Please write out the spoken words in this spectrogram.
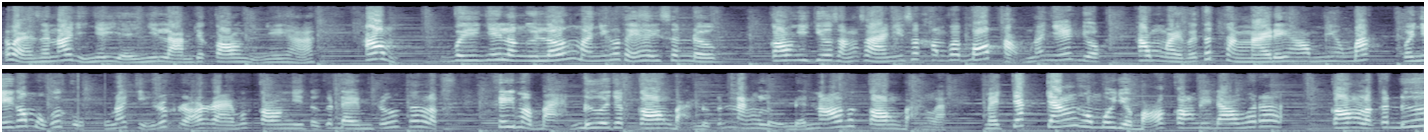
Các bạn sẽ nói chuyện như vậy, như làm cho con chuyện nhi hả? Không, vì nhi là người lớn mà nhi có thể hy sinh được. Con như chưa sẵn sàng nhi sẽ không phải bóp họng nó nhét vô. Không, mày phải thích thằng này đi, không nhưng không bắt. Và nhi có một cái cuộc nói chuyện rất rõ ràng với con như từ cái đêm trước, tức là khi mà bạn đưa cho con, bạn được cái năng lượng để nói với con bạn là mẹ chắc chắn không bao giờ bỏ con đi đâu hết á. Con là cái đứa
